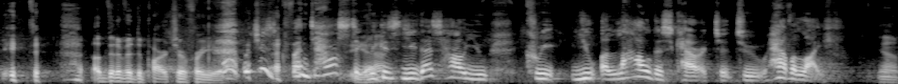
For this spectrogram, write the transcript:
a bit of a departure for you. which is fantastic Yeah. because you that's how you create you allow this character to have a life Yeah.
